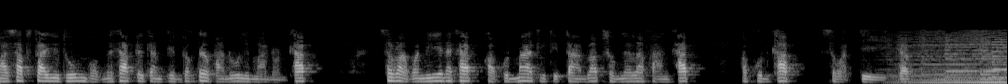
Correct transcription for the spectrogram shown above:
มา subscribe YouTube ผมนะครับโดยการพิมพ์ดรพานุลิมมานนท์ครับสำหรับวันนี้นะครับ ขอบคุณมากที่ติดตามรับชมและรับฟังครับ ขอบคุณครับ สวัสดีครับ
